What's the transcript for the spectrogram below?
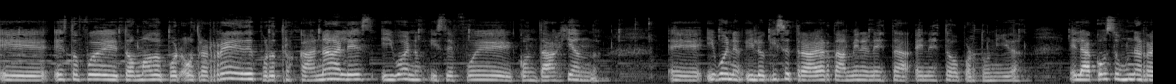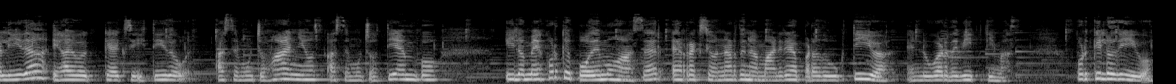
Eh, esto fue tomado por otras redes, por otros canales y bueno, y se fue contagiando. Eh, y bueno, y lo quise traer también en esta, en esta oportunidad. El acoso es una realidad, es algo que ha existido hace muchos años, hace mucho tiempo, y lo mejor que podemos hacer es reaccionar de una manera productiva en lugar de víctimas. ¿Por qué lo digo?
